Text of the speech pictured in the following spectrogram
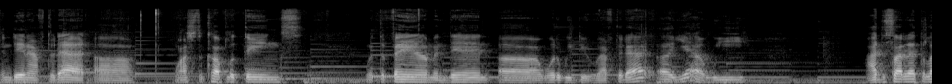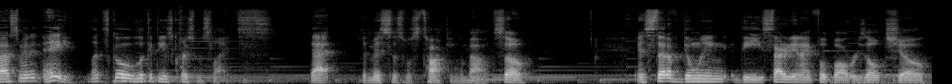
And then after that uh, watched a couple of things with the fam. And then uh, what do we do? After that uh, yeah we i decided at the last minute hey let's go look at these christmas lights that the missus was talking about. So instead of doing the Saturday Night Football results show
